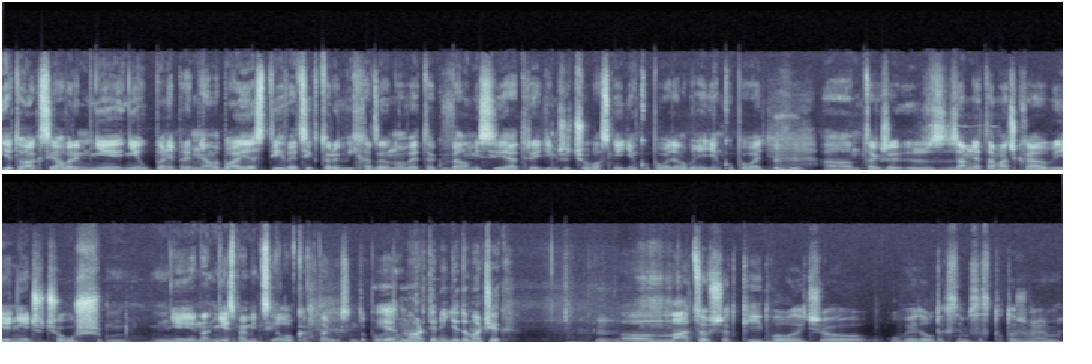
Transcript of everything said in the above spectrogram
je to akcia, hovorím, nie, nie úplne pre mňa, lebo aj ja z tých vecí, ktoré vychádzajú nové, tak veľmi si ja triedím, že čo vlastne idem kupovať alebo neidem kupovať. Mhm. Um, takže za mňa tá mačka je niečo, čo už nie, je, nie sme mi cieľovka, tak by som to povedal. Je- Martin ide do mačiek. O, Máco všetky dôvody, čo uviedol, tak s nimi sa stotožňujem.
